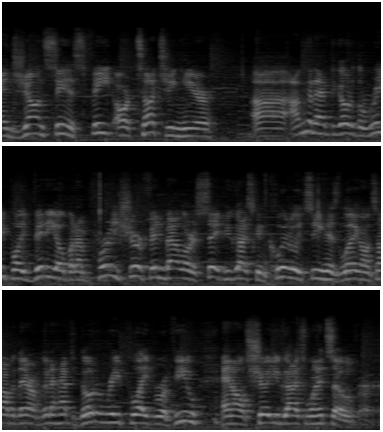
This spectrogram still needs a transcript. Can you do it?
and John Cena's feet are touching here. Uh, I'm going to have to go to the replay video, but I'm pretty sure Finn Balor is safe. You guys can clearly see his leg on top of there. I'm going to have to go to replay review, and I'll show you guys when it's over.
